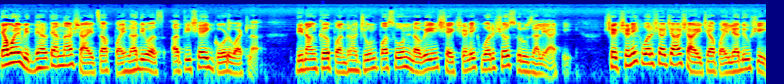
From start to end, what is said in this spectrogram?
त्यामुळे विद्यार्थ्यांना शाळेचा पहिला दिवस अतिशय गोड वाटला. दिनांक पंधरा जून पासून नवीन शैक्षणिक वर्ष सुरू झाले आहे. शैक्षणिक वर्षाच्या शाळेच्या पहिल्या दिवशी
